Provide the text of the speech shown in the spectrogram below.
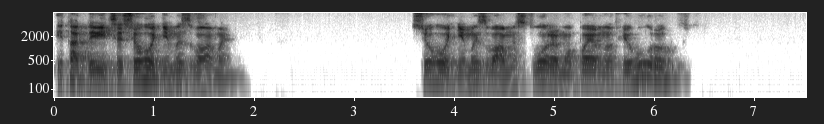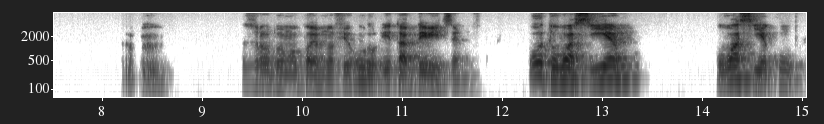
І так, дивіться, сьогодні ми з вами. Сьогодні ми з вами створимо певну фігуру. Зробимо певну фігуру. І так, дивіться. От у вас є. У вас є куб.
